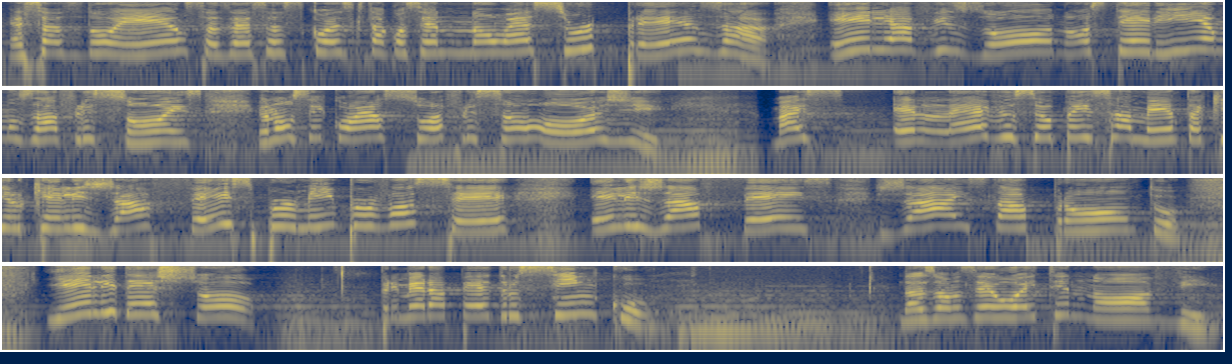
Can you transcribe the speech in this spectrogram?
Essas doenças, essas coisas que estão acontecendo, não é surpresa. Ele avisou, nós teríamos aflições. Eu não sei qual é a sua aflição hoje, mas eleve o seu pensamento aquilo que ele já fez por mim por você. Ele já fez, já está pronto. E ele deixou 1 Pedro 5. Nós vamos ver 8 e 9.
